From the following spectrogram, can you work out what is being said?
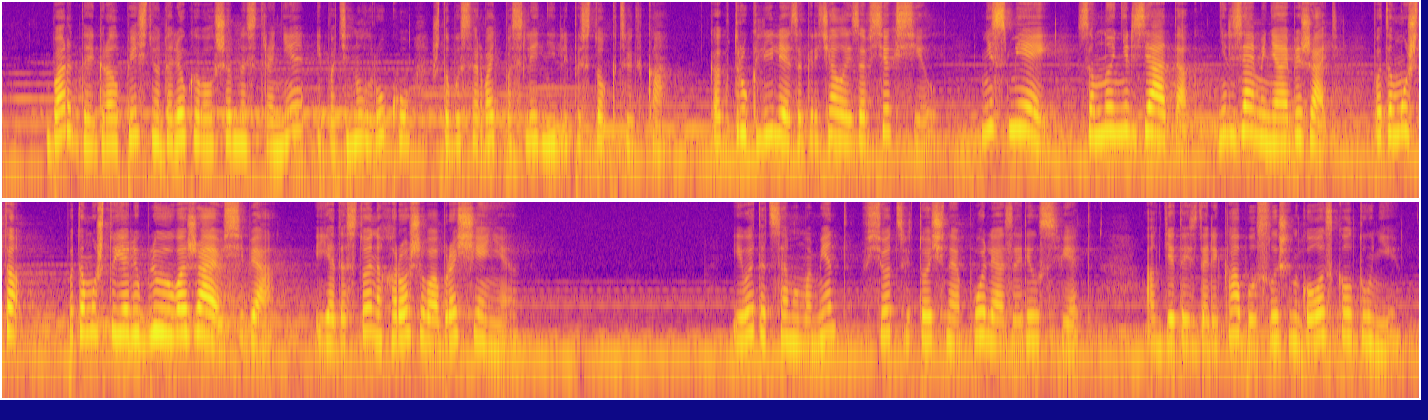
Барт доиграл песню о далекой волшебной стране и потянул руку, чтобы сорвать последний лепесток цветка. Как вдруг Лилия закричала изо всех сил. «Не смей! Со мной нельзя так! Нельзя меня обижать! Потому что... потому что я люблю и уважаю себя! И я достойна хорошего обращения!» И в этот самый момент все цветочное поле озарил свет, а где-то издалека был слышен голос колдуньи –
